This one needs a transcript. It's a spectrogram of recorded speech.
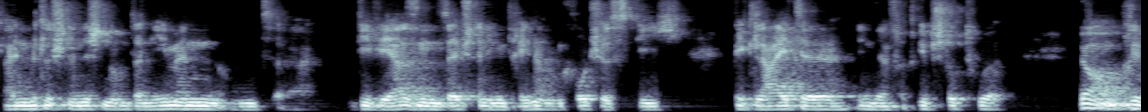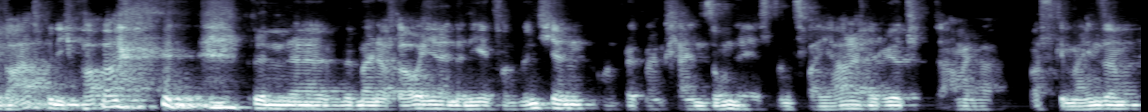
kleinen mittelständischen Unternehmen und äh, diversen selbstständigen Trainern und Coaches, die ich begleite in der Vertriebsstruktur. Ja, und privat bin ich Papa, bin äh, mit meiner Frau hier in der Nähe von München und mit meinem kleinen Sohn, der jetzt dann zwei Jahre alt wird. Da haben wir ja was gemeinsam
